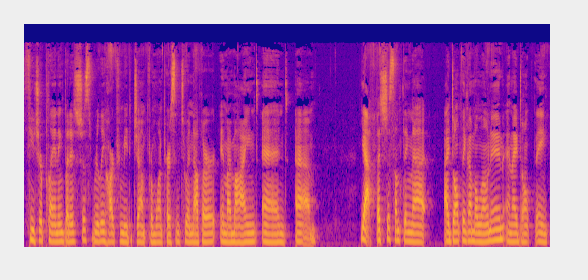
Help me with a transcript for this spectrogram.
future planning, but it's just really hard for me to jump from one person to another in my mind. And um, yeah, that's just something that I don't think I'm alone in, and I don't think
